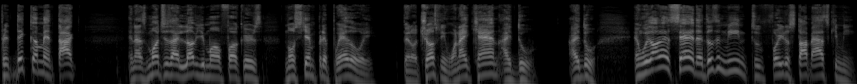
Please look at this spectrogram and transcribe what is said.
predicament, doc. And as much as I love you, motherfuckers, no siempre puedo, güey. Pero trust me, when I can, I do. I do. And with all that said, that doesn't mean to for you to stop asking me.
